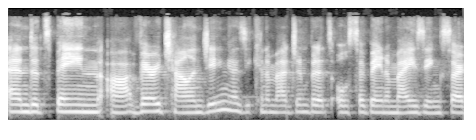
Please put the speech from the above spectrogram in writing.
and it's been uh, very challenging, as you can imagine. But it's also been amazing. So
